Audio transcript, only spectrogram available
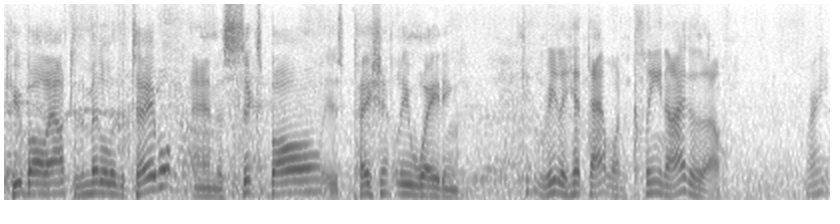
Cue ball out to the middle of the table, and the six ball is patiently waiting. Didn't really hit that one clean either, though. Very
